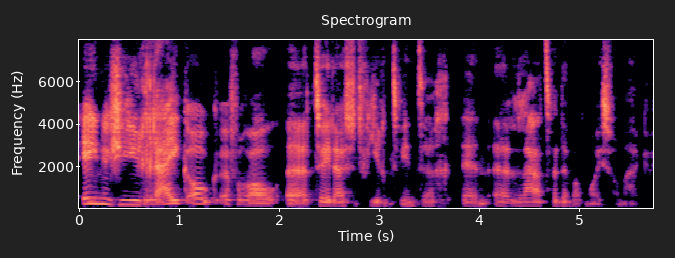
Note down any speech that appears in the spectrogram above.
energierijk ook vooral 2024. En laten we er wat moois van maken.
